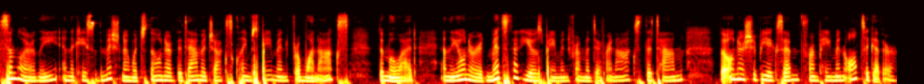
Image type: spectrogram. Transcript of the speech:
Similarly, in the case of the Mishnah, in which the owner of the damaged ox claims payment from one ox, the muad, and the owner admits that he owes payment from a different ox, the tam, the owner should be exempt from payment altogether.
